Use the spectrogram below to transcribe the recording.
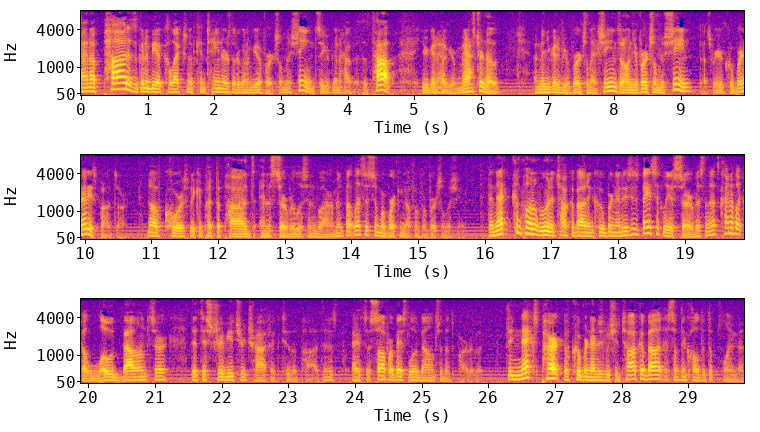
And a pod is going to be a collection of containers that are going to be a virtual machine. So you're going to have at the top, you're going to have your master node, and then you're going to have your virtual machines. And on your virtual machine, that's where your Kubernetes pods are. Now, of course, we can put the pods in a serverless environment, but let's assume we're working off of a virtual machine. The next component we want to talk about in Kubernetes is basically a service, and that's kind of like a load balancer that distributes your traffic to the pods. And it's, it's a software based load balancer that's part of it. The next part of Kubernetes we should talk about is something called a deployment.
